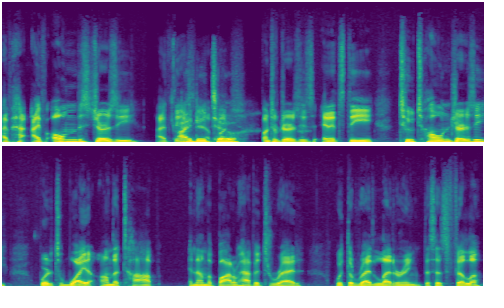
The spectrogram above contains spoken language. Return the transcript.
I've ha- I've owned this jersey. I think I did a too. Bunch, bunch of jerseys, and it's the two tone jersey where it's white on the top and on the bottom half it's red with the red lettering that says Phila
